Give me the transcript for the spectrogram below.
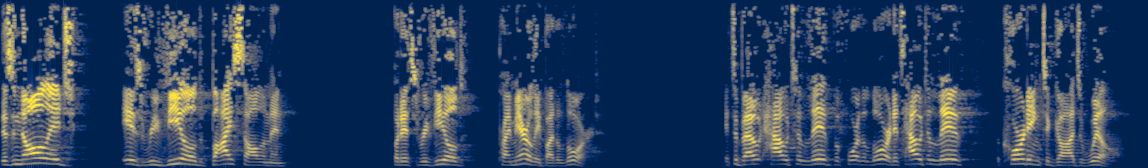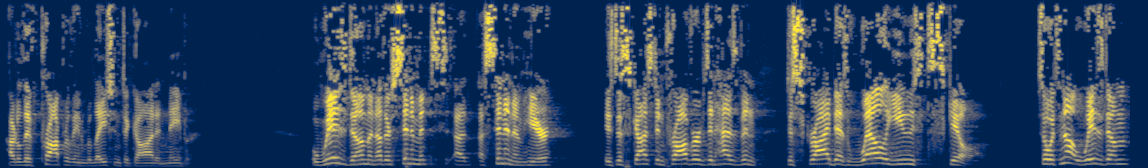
This knowledge is revealed by Solomon, but it's revealed primarily by the Lord. It's about how to live before the Lord. It's how to live according to God's will, how to live properly in relation to God and neighbor. Wisdom, another synonym, uh, a synonym here, is discussed in Proverbs and has been described as well-used skill. So it's not wisdom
